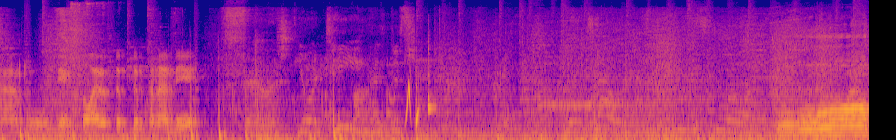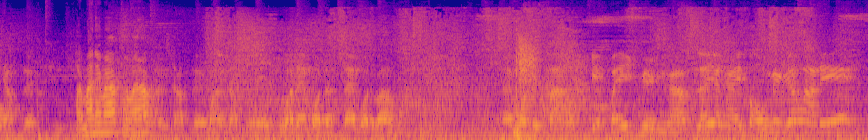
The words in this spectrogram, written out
ถามโอ้โหเสียงซอยแบบตึมๆขนาดนี้ Fairest Your lady, team thy has lips destroyed. Your tower has been destroyed. โอ้โหวางจับเลยถอยมาได้ไหมครับถอยมาครับวางจับเลยวางจับโอ้โหกูว่าได้หมดอะ ได้หมดเปล่า ได้หมดหรือเปล่า เก็บไปอีกหนึ่งครับ แล้วยังไงสองหนึ่งแล้ววันนี้นะ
